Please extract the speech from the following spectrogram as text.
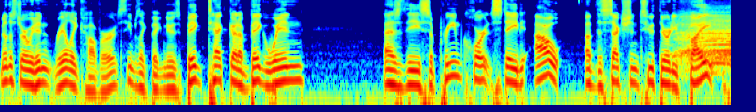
Another story we didn't really cover. It seems like big news. Big tech got a big win as the Supreme Court stayed out of the Section 230 fight.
